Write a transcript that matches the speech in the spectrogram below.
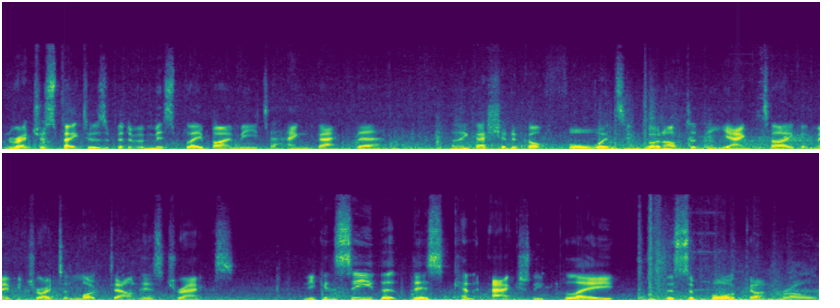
In retrospect, it was a bit of a misplay by me to hang back there. I think I should have got forwards and gone after the Jagdtiger, maybe tried to lock down his tracks. And you can see that this can actually play the support gun role.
